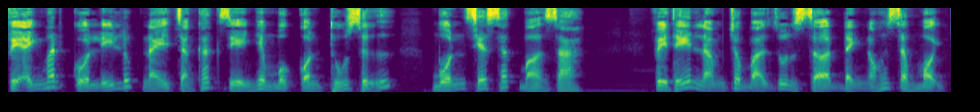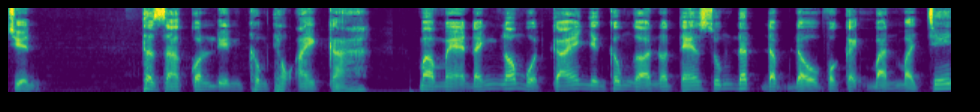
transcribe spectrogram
Vì ánh mắt của Lý lúc này chẳng khác gì như một con thú dữ, muốn xé xác bà ra. Vì thế làm cho bà run sợ đánh nó ra mọi chuyện. Thật ra con Liên không theo ai cả. Mà mẹ đánh nó một cái nhưng không ngờ nó té xuống đất đập đầu vào cạnh bàn mà chết.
